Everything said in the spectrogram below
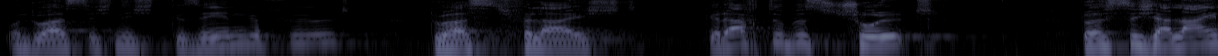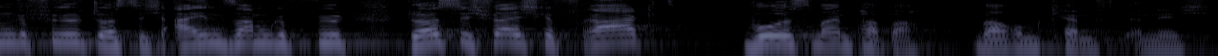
Und du hast dich nicht gesehen gefühlt, du hast vielleicht gedacht, du bist schuld, du hast dich allein gefühlt, du hast dich einsam gefühlt, du hast dich vielleicht gefragt, wo ist mein Papa? Warum kämpft er nicht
